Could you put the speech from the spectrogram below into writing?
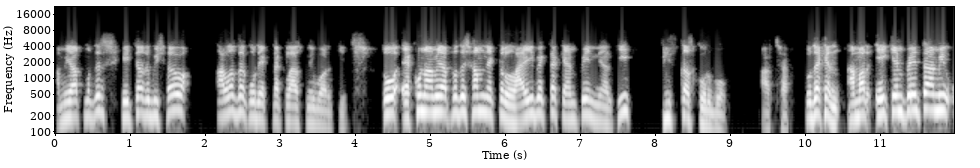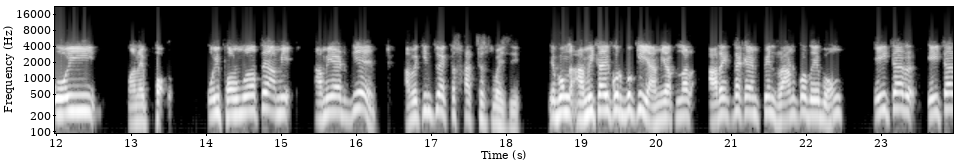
আমি আপনাদের সেটার বিষয়েও আলাদা করে একটা ক্লাস নিব আর কি। তো এখন আমি আপনাদের সামনে একটা লাইভ একটা ক্যাম্পেইন নিয়ে আর কি ডিসকাস করব। আচ্ছা তো দেখেন, আমার এই ক্যাম্পেইনটা আমি ওই মানে ওই ফর্মুলাতে আমি আমি অ্যাড দিয়ে আমি কিন্তু একটা সাকসেস পাইছি। এবং আমি ট্রাই করব কি, আমি আপনার আরেকটা ক্যাম্পেইন রান করব এবং এইটার এইটার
